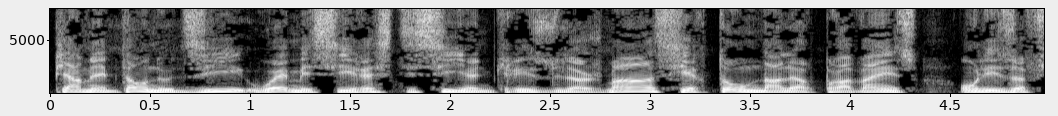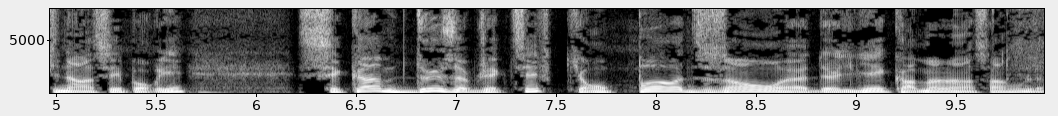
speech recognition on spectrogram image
Puis en même temps, on nous dit, ouais, mais s'ils restent ici, il y a une crise du logement. S'ils retournent dans leur province, on les a financés pour rien. C'est comme deux objectifs qui n'ont pas, disons, euh, de lien commun ensemble.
